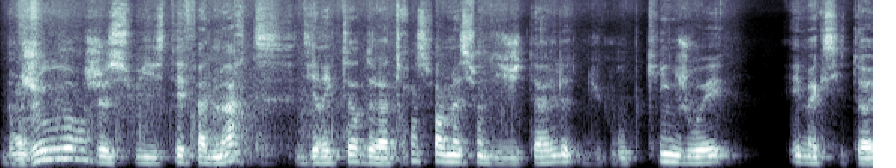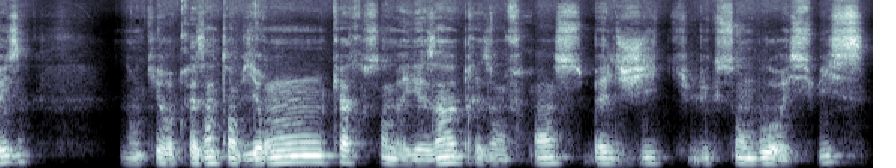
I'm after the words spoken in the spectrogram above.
Bonjour, je suis Stéphane Marthe, directeur de la transformation digitale du groupe King Jouet et Maxi Toys, donc qui représente environ 400 magasins présents en France, Belgique, Luxembourg et Suisse,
